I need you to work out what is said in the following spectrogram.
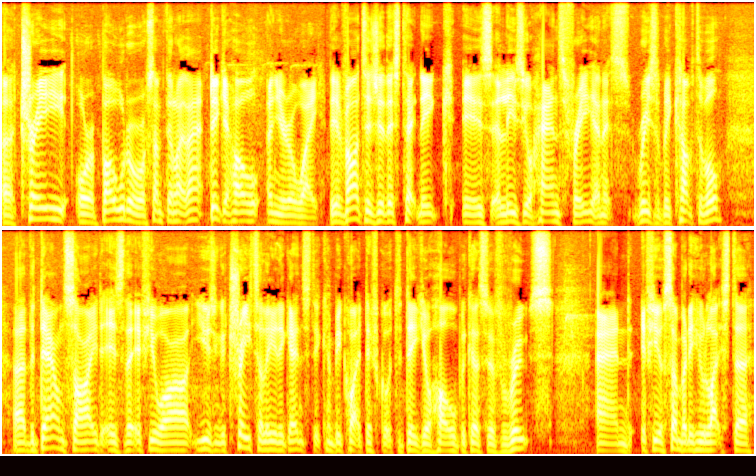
a tree or a boulder or something like that, dig your hole and you're away. The advantage of this technique is it leaves your hands free and it's reasonably comfortable. Uh, the downside is that if you are using a tree to lean against, it can be quite difficult to dig your hole because of roots. And if you're somebody who likes to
